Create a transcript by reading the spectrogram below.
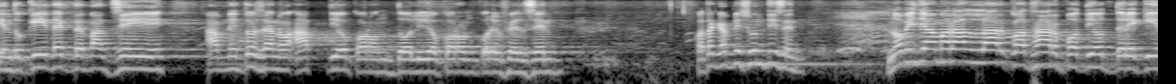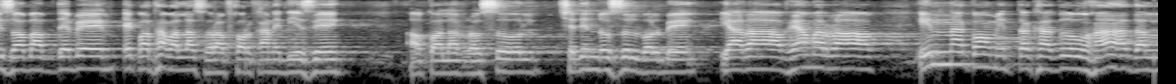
কিন্তু কি দেখতে পাচ্ছি, আপনি তো যেন আত্মীয়করণ, দলীয়করণ করে ফেলছেন। কথা কি আপনি শুনতেছেন? নবীজি আমার আল্লাহর কথার প্রতি উত্তরে কি জবাব দেবেন? এ কথা আল্লাহ সরা ফরকানে দিয়েছে। অকলার রসুল, সেদিন রসুল বলবে, ইয়া রাব, হে আমার ইন্না কম ইত্তাখাদু হাদাল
